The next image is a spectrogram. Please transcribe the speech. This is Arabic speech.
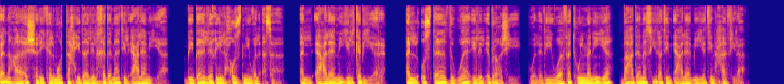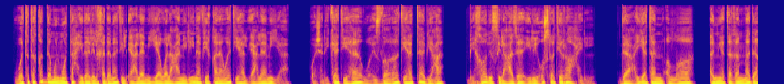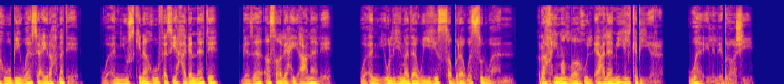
تنعى الشركة المتحدة للخدمات الإعلامية ببالغ الحزن والأسى الإعلامي الكبير الأستاذ وائل الإبراشي والذي وافته المنية بعد مسيرة إعلامية حافلة. وتتقدم المتحدة للخدمات الإعلامية والعاملين في قنواتها الإعلامية وشركاتها وإصداراتها التابعة بخالص العزاء لأسرة الراحل داعية الله أن يتغمده بواسع رحمته وأن يسكنه فسيح جناته جزاء صالح أعماله وأن يلهم ذويه الصبر والسلوان. رحم الله الإعلامي الكبير. وائل الإبراشي.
